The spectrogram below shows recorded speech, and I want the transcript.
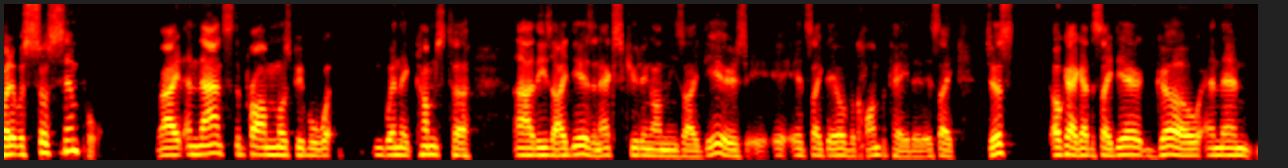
but it was so simple right and that's the problem most people what when it comes to uh, these ideas and executing on these ideas, it, it's like they overcomplicate it. It's like just okay, I got this idea, go and then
